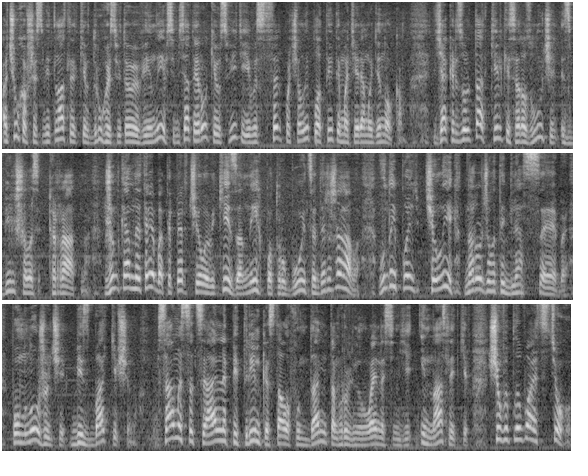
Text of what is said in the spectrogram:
Очухавшись від наслідків Другої світової війни, в 70-ті роки у світі і в СССР почали платити матерям одинокам. Як результат, кількість розлучень збільшилась кратно. Жінкам не треба тепер чоловіки, за них потурбується держава. Вони почали народжувати для себе, помножуючи безбатьківщину. Саме соціальна підтримка стала фундаментом руйнування сім'ї і наслідків, що випливають з цього.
